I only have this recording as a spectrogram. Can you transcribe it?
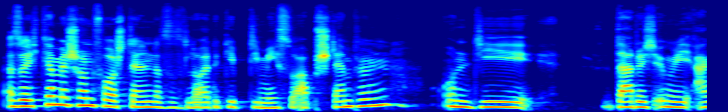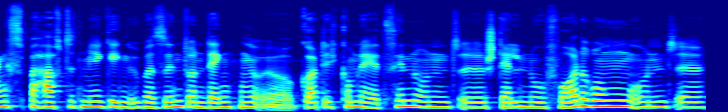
Also ich kann mir schon vorstellen, dass es Leute gibt, die mich so abstempeln und die dadurch irgendwie angstbehaftet mir gegenüber sind und denken, oh Gott, ich komme da jetzt hin und äh, stelle nur Forderungen und äh,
